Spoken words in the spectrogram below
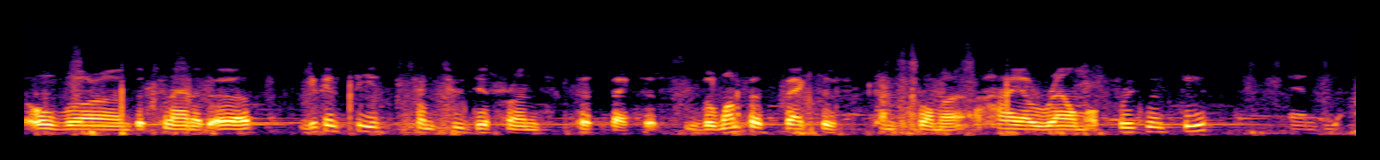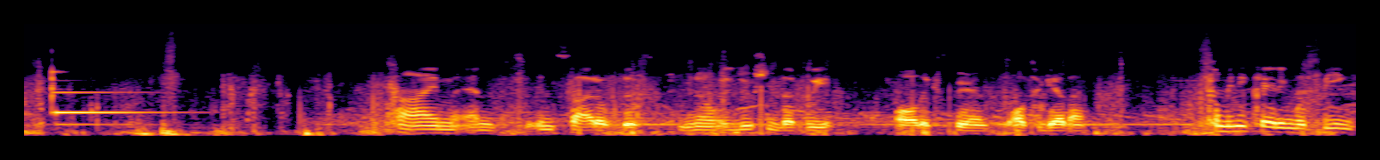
over the planet Earth, you can see it from two different perspectives. The one perspective comes from a higher realm of frequencies, and the time and inside of this, you know, illusion that we all experience all together. Communicating with being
